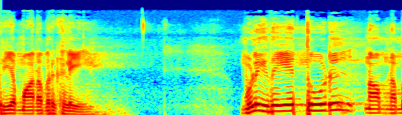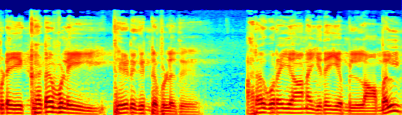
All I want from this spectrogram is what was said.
பிரியமானவர்களே முழு இதயத்தோடு நாம் நம்முடைய கடவுளை தேடுகின்ற பொழுது அறகுறையான இதயம் இல்லாமல்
